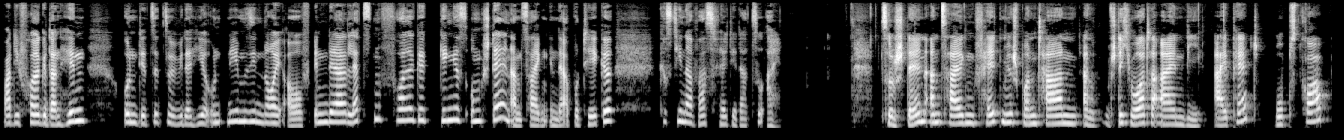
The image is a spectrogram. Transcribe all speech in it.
war die Folge dann hin und jetzt sitzen wir wieder hier und nehmen sie neu auf. In der letzten Folge ging es um Stellenanzeigen in der Apotheke. Christina, was fällt dir dazu ein? Zu Stellenanzeigen fällt mir spontan also Stichworte ein wie iPad, Obstkorb,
